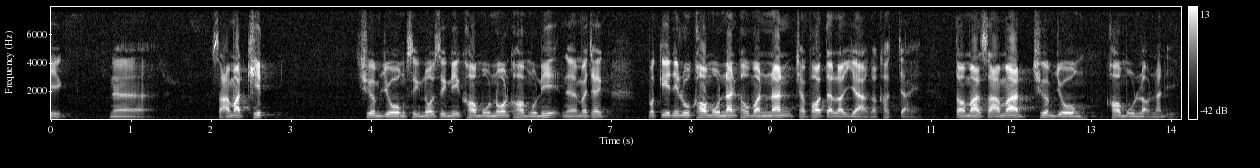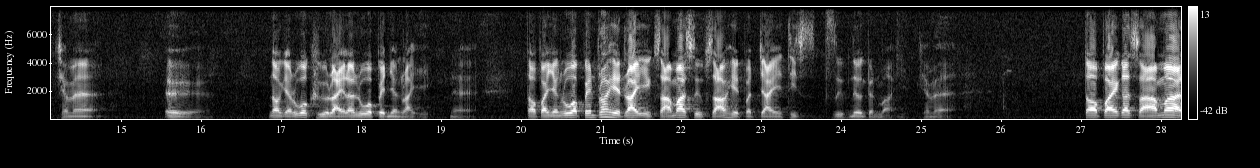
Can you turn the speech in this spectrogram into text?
อีกนะสามารถคิด เชื่อมโยงสิ่งโน้นสิ่งนี้ข้อมูลโน้นข้อมูลนี้นะไม่ใช่เมื่อกี้นี้รู้ข้อมูลนั้นข้อมูลนั้น เฉพาะแต่ละอย่างก็เข้าใจ ต่อมาสามารถเชื่อมโยงข้อมูลเหล่านั้นอีกใช่ไหมเออนอกจากรู้ว่าคืออะไรแล้วรู้ว่าเป็นอย่างไรอีกนะต่อไปยังรู้ว่าเป็นเพราะเหตุไรอีกสามารถสืบสาวเหตุปัจจัยที่สืบเนื่องกันมาอีกใช่ไหมต่อไปก็สามารถ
